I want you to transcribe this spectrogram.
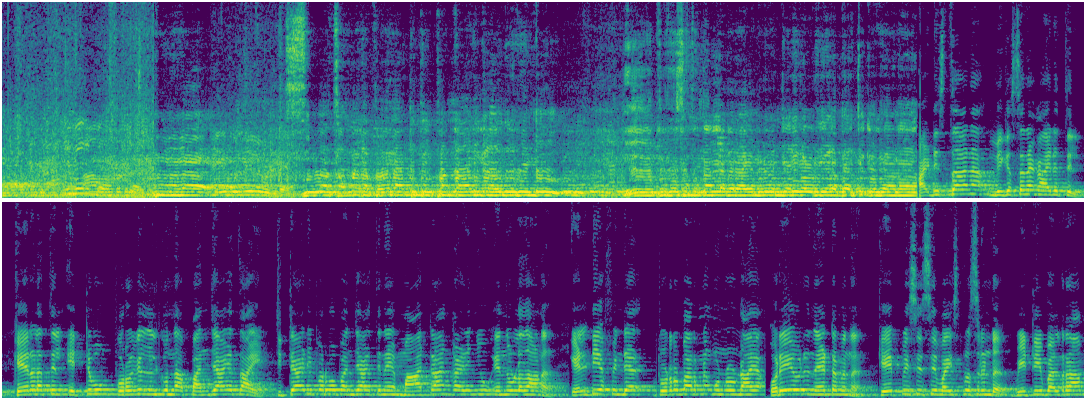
Yeah. സമര പോരാട്ടത്തിൽ പങ്കാളികളായതിനു വേണ്ടി ഈ പ്രദേശത്ത് നല്ലവരായ മുഴുവൻ ജനങ്ങളോട് അഭ്യർത്ഥിക്കുകയാണ്. അടിസ്ഥാന വികസന കാര്യത്തിൽ കേരളത്തിൽ ഏറ്റവും പുറകിൽ നിൽക്കുന്ന പഞ്ചായത്തായി ചിറ്റാരിപ്പറമ്പ് പഞ്ചായത്തിനെ മാറ്റാൻ കഴിഞ്ഞു എന്നുള്ളതാണ് എൽ ഡി എഫിന്റെ തുടർഭരണം കൊണ്ടുണ്ടായ ഒരേ ഒരു നേട്ടമെന്ന് K P C C vice president V T Balram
